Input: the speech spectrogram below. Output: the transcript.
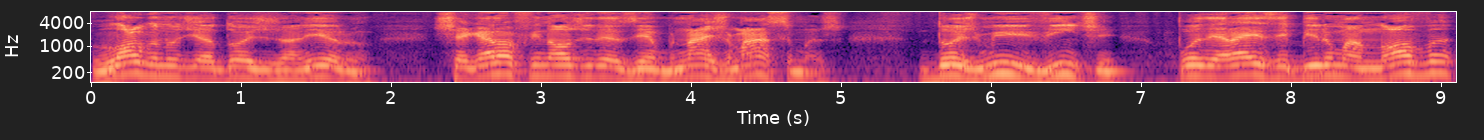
logo no dia 2 de janeiro, chegar ao final de dezembro nas máximas, 2020 poderá exibir uma nova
